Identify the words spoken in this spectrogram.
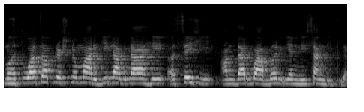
महत्त्वाचा प्रश्न मार्गी लागला आहे असेही आमदार बाबर यांनी सांगितलं.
